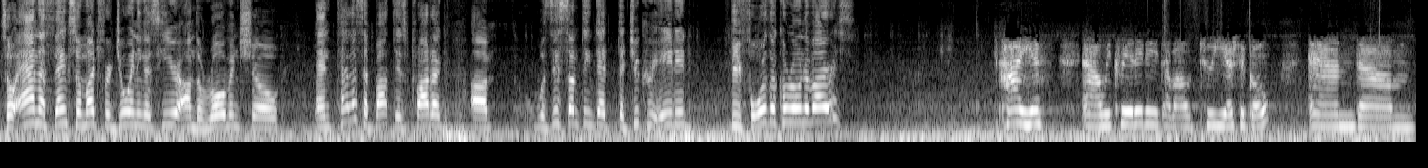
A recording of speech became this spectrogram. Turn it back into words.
So, Anna, thanks so much for joining us here on the Roman Show. And tell us about this product. Um, was this something that, that you created before the coronavirus? Hi, yes. Uh, we created it about two years ago, and um,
